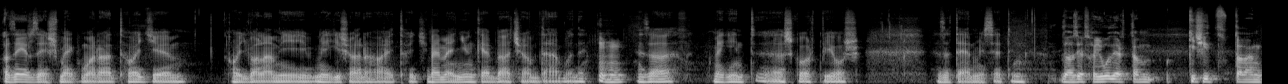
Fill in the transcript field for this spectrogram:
az érzés megmarad, hogy hogy valami mégis arra hajt, hogy bemenjünk ebbe a csapdába. De uh-huh. ez a megint a skorpiós, ez a természetünk. De azért, ha jól értem, kicsit talán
